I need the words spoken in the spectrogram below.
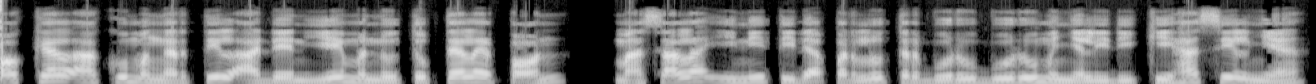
Okel aku mengerti Aden Ye menutup telepon, masalah ini tidak perlu terburu-buru menyelidiki hasilnya,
